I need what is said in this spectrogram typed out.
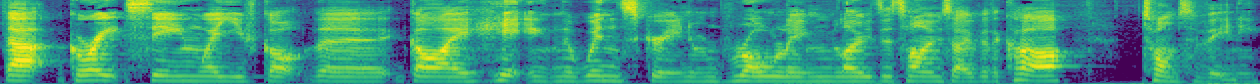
that great scene where you've got the guy hitting the windscreen and rolling loads of times over the car, Tom Savini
